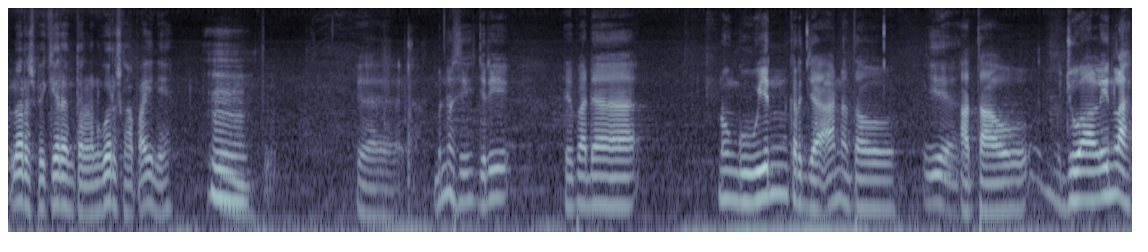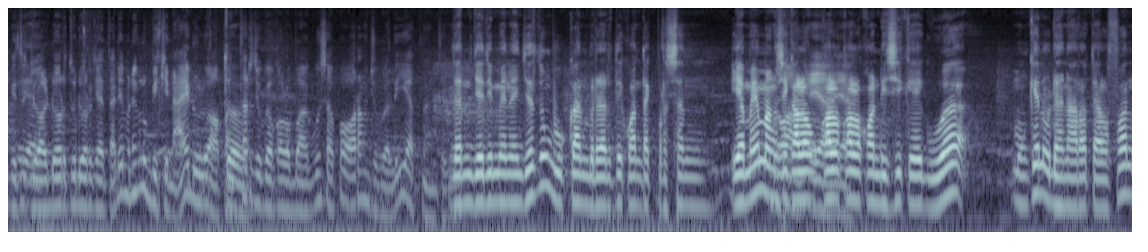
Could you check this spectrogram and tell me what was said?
lu harus pikirin talent gua harus ngapain ya Hmm. Ya, ya, ya. bener sih. Jadi daripada nungguin kerjaan atau iya atau jualin lah gitu, Iya. jual door to door kayak tadi, mending lu bikin aja dulu apa. Betul. Ntar juga kalau bagus apa orang juga lihat nanti. dan jadi manajer tuh bukan berarti kontak person ya memang sih Doang, kalau iya, kalau iya. kalau kondisi kayak gua mungkin udah naruh telepon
